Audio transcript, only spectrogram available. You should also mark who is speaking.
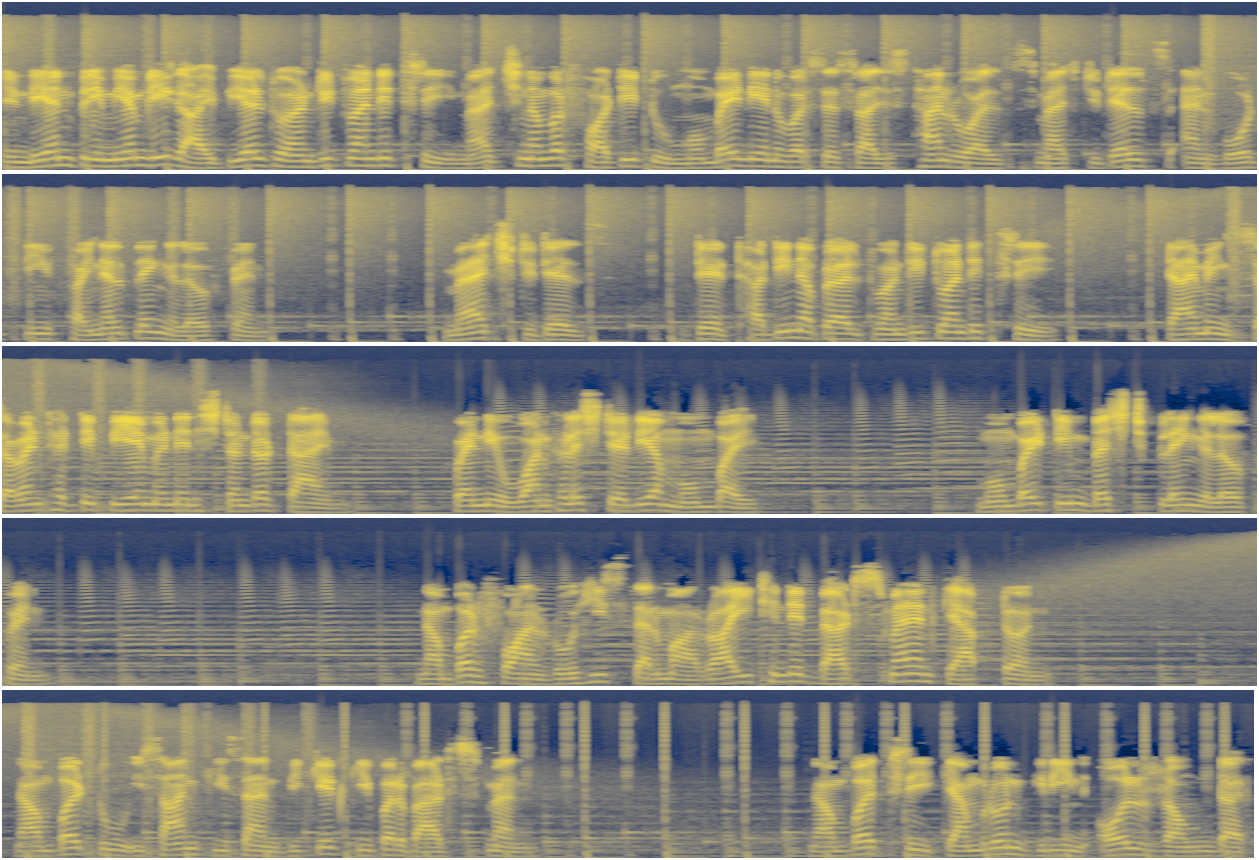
Speaker 1: Indian Premium League IPL 2023 match number 42 Mumbai Indian vs Rajasthan Royals. Match details and both team final playing 11 match details. Date 13 April 2023 timing 7:30 pm Indian Standard Time. Venue Wankhede Stadium Mumbai. Mumbai team best playing 11 Number 1 Rohit Sharma, right-handed batsman and captain. Number 2 Ishan Kishan, wicket-keeper batsman. Number 3 Cameron Green, all-rounder.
